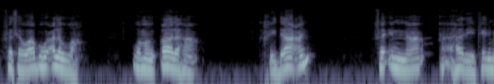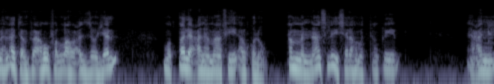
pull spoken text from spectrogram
فثوابه على الله. ومن قالها خداعا فإن هذه الكلمة لا تنفعه فالله عز وجل مطلع على ما في القلوب. أما الناس ليس لهم التنقيب عن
